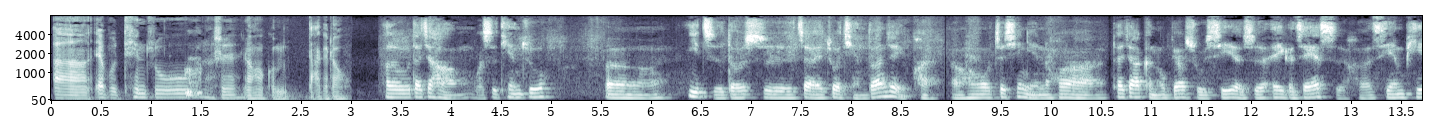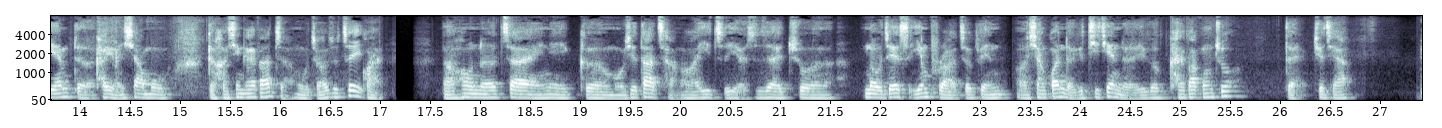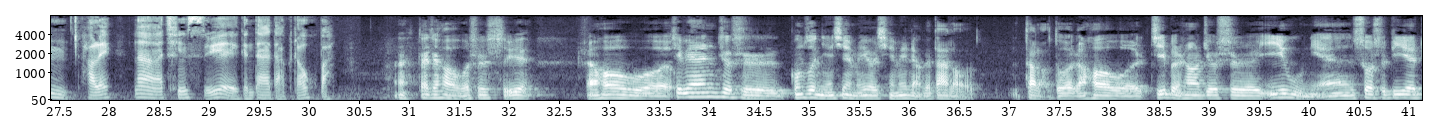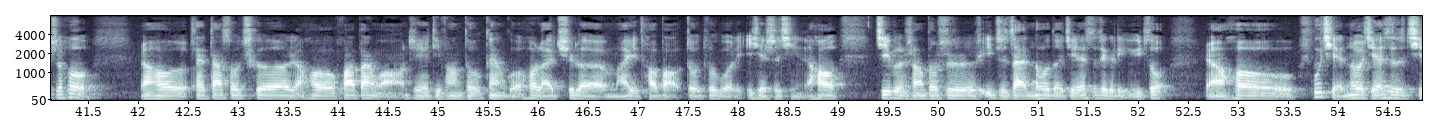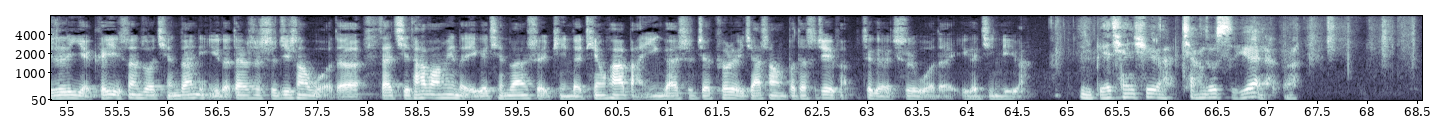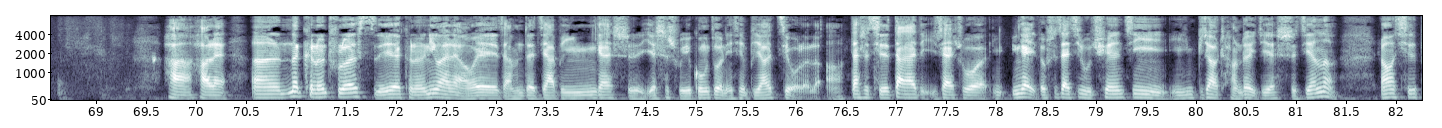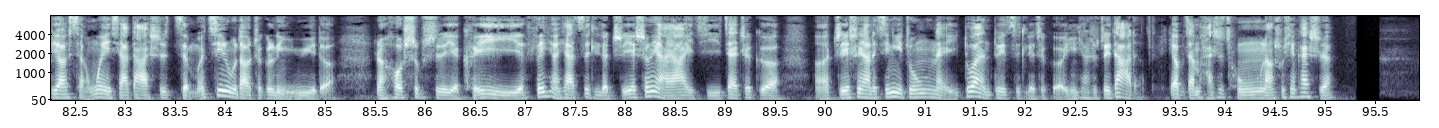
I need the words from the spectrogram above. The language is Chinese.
啊，要不天珠老师，然后给我们打个招呼。Hello，大家好，我是天珠，呃，一直都是在做前端这一块。然后这些年的话，大家可能比较熟悉的是 AGJS 和 CMPM 的开源项目的核心开发者，我主要是这一块。然后呢，在那个某些大厂的话，一直也是在做 Node.js Infra 这边呃相关的一个基建的一个开发工作。对，就这样。嗯，好嘞，那请十月也跟大家打个招呼吧。嗯，大家好，我是十月。然后我这边就是工作年限没有前面两个大佬大佬多，然后我基本上就是一五年硕士毕业之后，然后在大搜车、然后花瓣网这些地方都干过，后来去了蚂蚁淘宝都做过一些事情，然后基本上都是一直在 Node.js 这个领域做。然后，姑且 Node.js 其实也可以算作前端领域的，但是实际上我的在其他方面的一个前端水平的天花板应该是 jQuery 加上 Bootstrap，这个是我的一个经历吧。你别谦虚了，抢走死月了，是吧？好好嘞，嗯，那可能除了死业，可能另外两位咱们的嘉宾应该是也是属于工作年限比较久了了啊。但是其实大家也在说，应应该也都是在技术圈经营已经比较长的一些时间了。然后其实比较想问一下，大家是怎么进入到这个领域的？然后是不是也可以分享一下自己的职业生涯呀，以及在这个呃职业生涯的经历中，哪一段对自己的这个影响是最大的？要不咱们还是从狼叔先开始。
